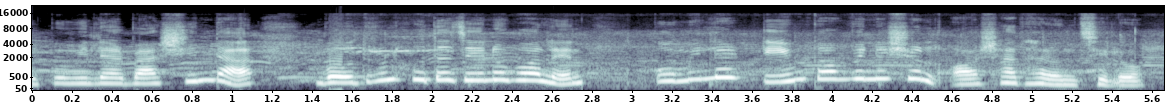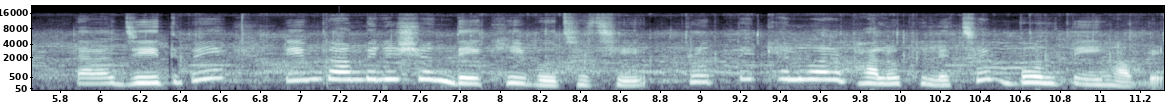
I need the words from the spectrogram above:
উপমিলার বাসিন্দা বদরুল হুদা জেনু বলেন, কুমিল্লার টিম কম্বিনেশন অসাধারণ ছিল। তারা জিতবে, টিম কম্বিনেশন দেখেই বুঝেছি। প্রত্যেক খেলোয়াড় ভালো খেলেছে বলতেই হবে।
